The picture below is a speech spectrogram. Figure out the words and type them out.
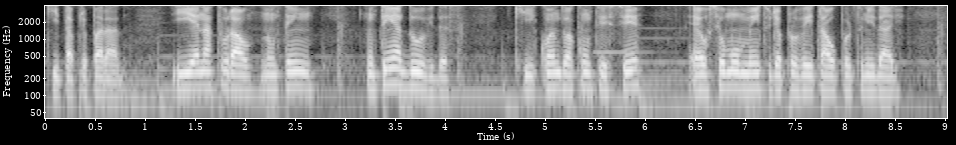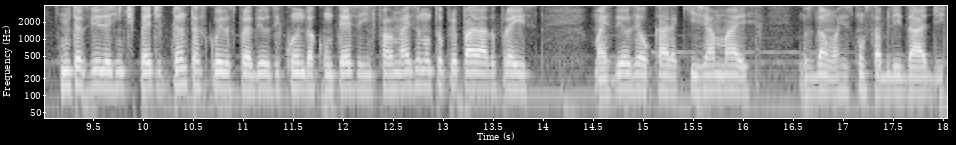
que está preparado. E é natural, não tem não tenha dúvidas que quando acontecer é o seu momento de aproveitar a oportunidade. Muitas vezes a gente pede tantas coisas para Deus e quando acontece a gente fala, mas eu não estou preparado para isso. Mas Deus é o cara que jamais nos dá uma responsabilidade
